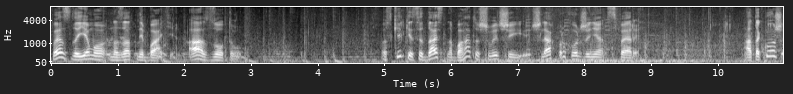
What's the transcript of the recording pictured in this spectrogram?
Квест здаємо назад не баті, а Зотову. Оскільки це дасть набагато швидший шлях проходження сфери. А також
